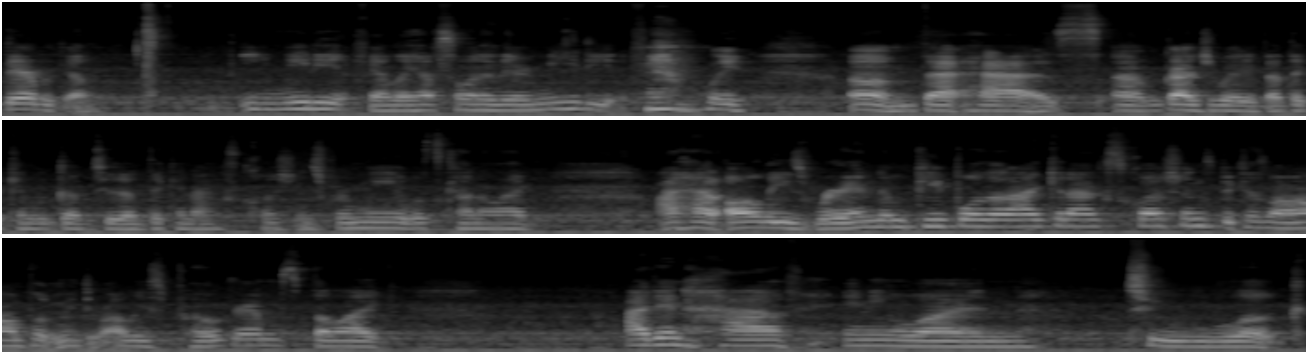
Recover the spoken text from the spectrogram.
There we go. Immediate family. Have someone in their immediate family um, that has um, graduated that they can look up to, that they can ask questions. For me, it was kind of like I had all these random people that I could ask questions because my mom put me through all these programs, but like I didn't have anyone to look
